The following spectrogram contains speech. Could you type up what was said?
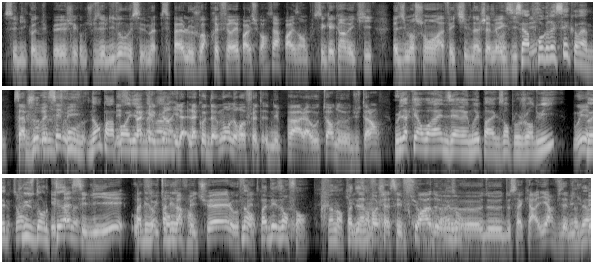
c'est l'icône du PSG, comme tu disais, Lido, mais c'est pas le joueur préféré par les supporters, par exemple. C'est quelqu'un avec qui la dimension affective n'a jamais existé. Ça a progressé quand même. Ça a je progressé, trouve. mais- non, par Mais rapport à y a quelqu'un. a- La Côte d'Amour ne reflète n'est pas à la hauteur de- du talent. Vous voulez dire qu'un Warren Zaire-Emery, par exemple, aujourd'hui, Oui, peut être plus dans le Et cœur ça, de- c'est lié au Pas des- pas feuilleton des enfants. perpétuel, au Non, fait pas que- des enfants. Non, non, pas des a une approche enfants. assez froide de, de sa carrière vis-à-vis du PSG.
